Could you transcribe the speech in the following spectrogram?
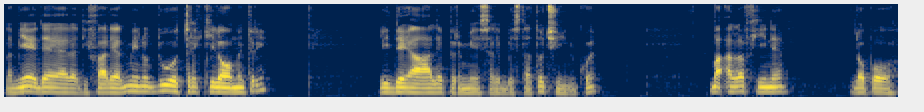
la mia idea era di fare almeno 2 o 3 chilometri, l'ideale per me sarebbe stato 5, ma alla fine, dopo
